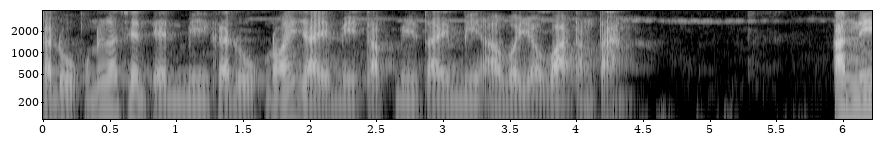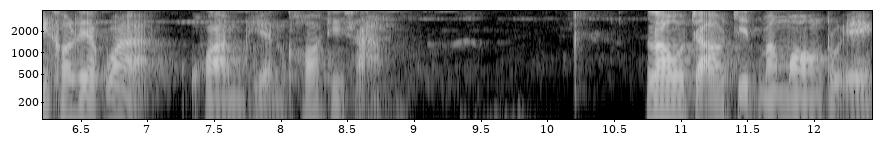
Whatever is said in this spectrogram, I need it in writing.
กระดูกเนื้อเส้นเอ็น มีกระดูกน้อยใหญ่ มีตับมีไตมีอวัยวะต่างๆ อันนี้เขาเรียกว่าความเพียรข้อที่สาม เราจะเอาจิตมามองตัวเอง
